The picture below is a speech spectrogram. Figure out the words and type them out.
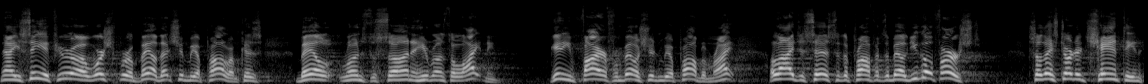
Now, you see, if you're a worshiper of Baal, that shouldn't be a problem because Baal runs the sun and he runs the lightning. Getting fire from Baal shouldn't be a problem, right? Elijah says to the prophets of Baal, You go first. So they started chanting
